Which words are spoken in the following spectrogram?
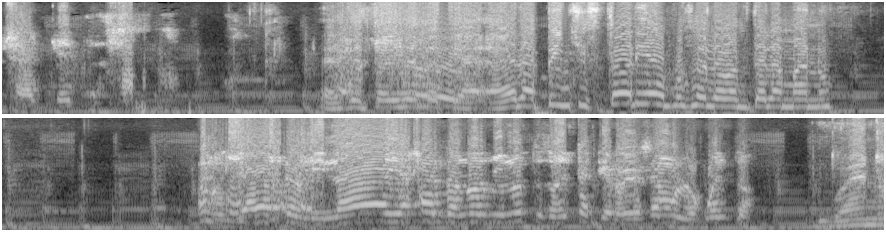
chaqueta. Es que está diciendo que, a ver, la pinche historia, pues levanté la mano. Pues ya va a terminar, ya faltan dos minutos, ahorita que regresamos lo cuento. Bueno,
